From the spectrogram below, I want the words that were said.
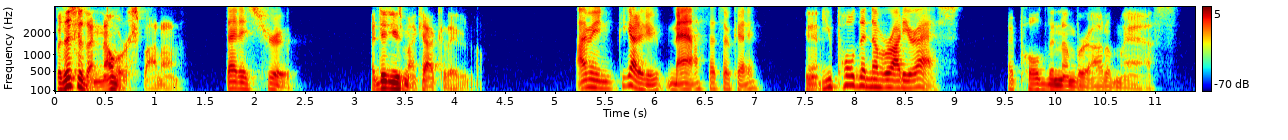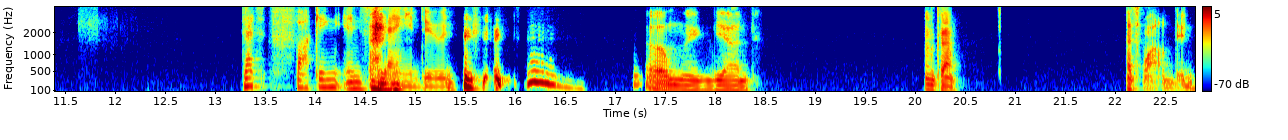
But this is a number spot on. That is true. I did use my calculator though. I mean, you got to do math. That's okay. Yeah. You pulled the number out of your ass. I pulled the number out of my ass. That's fucking insane, dude. Oh my god. Okay. That's wild, dude.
